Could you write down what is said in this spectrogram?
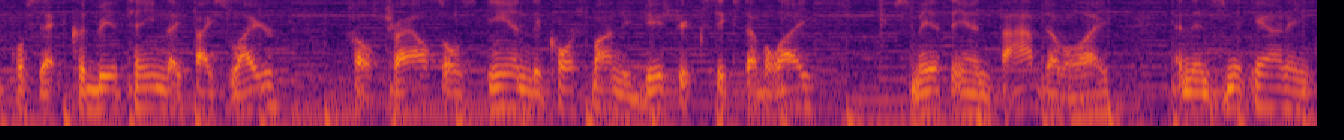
Of course, that could be a team they face later because Trousdale's in the corresponding district, 6AA, Smith in 5AA, and then Smith County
